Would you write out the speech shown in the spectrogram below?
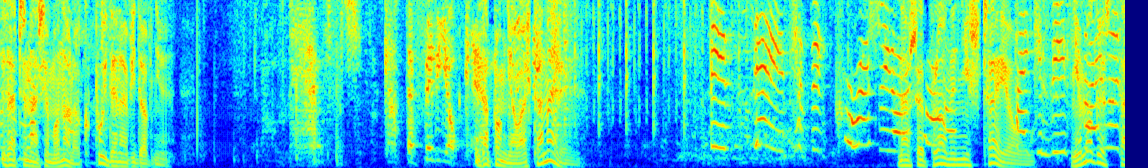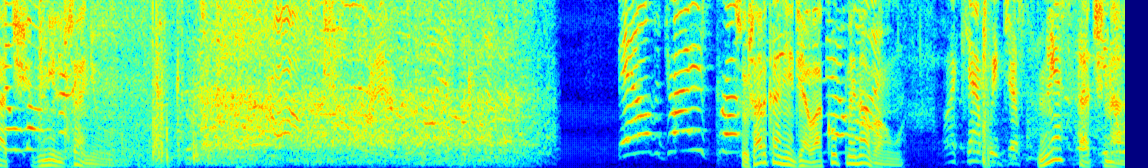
Zaczyna się monolog. Pójdę na widownię. Zapomniałaś kamery. Nasze plony niszczeją. Nie mogę stać w milczeniu. Suszarka nie działa, kupmy nową. Nie stać nas.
